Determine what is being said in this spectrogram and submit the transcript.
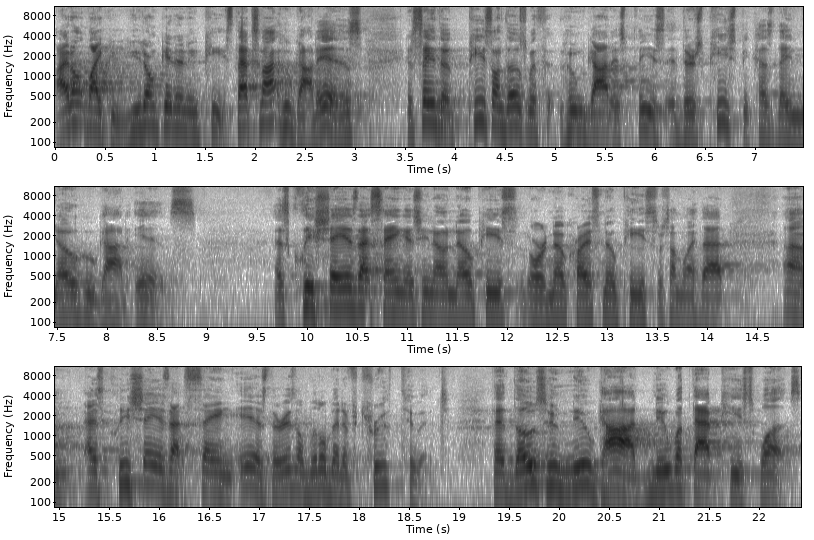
I don't like you. You don't get any peace. That's not who God is. It's saying that peace on those with whom God is pleased, there's peace because they know who God is. As cliche as that saying is, you know, no peace or no Christ, no peace or something like that, um, as cliche as that saying is, there is a little bit of truth to it. That those who knew God knew what that peace was.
